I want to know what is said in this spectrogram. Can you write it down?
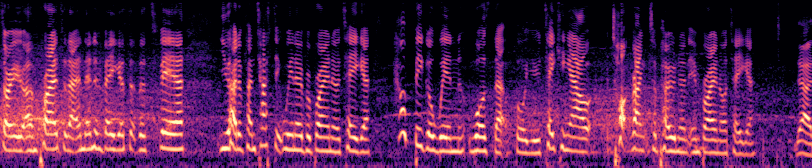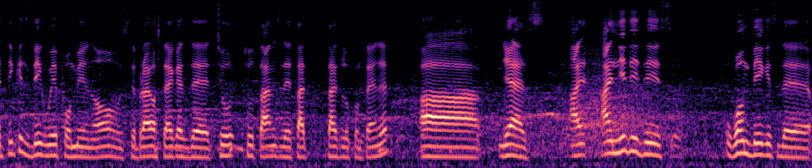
sorry um, prior to that, and then in Vegas at the Sphere. You had a fantastic win over Brian Ortega. How big a win was that for you, taking out a top-ranked opponent in Brian Ortega? Yeah, I think it's a big win for me. You know, Brian Ortega is the two two times the title contender. Uh, yes, I I needed this one big the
